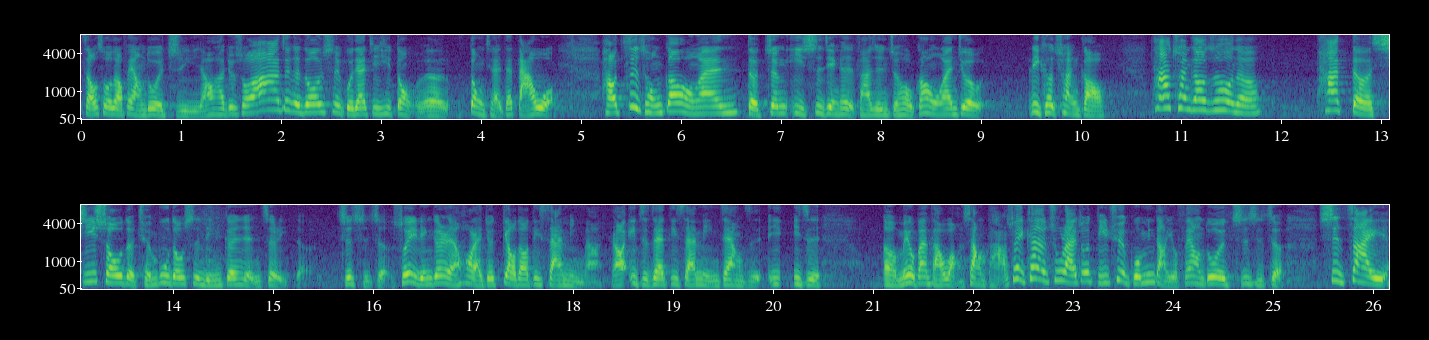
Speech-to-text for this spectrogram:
遭受到非常多的质疑，然后他就说啊，这个都是国家机器动呃动起来在打我。好，自从高鸿安的争议事件开始发生之后，高鸿安就立刻窜高。他窜高之后呢，他的吸收的全部都是林根人这里的。支持者，所以林根人后来就掉到第三名嘛，然后一直在第三名这样子一一直呃没有办法往上爬，所以看得出来说，的确国民党有非常多的支持者是在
